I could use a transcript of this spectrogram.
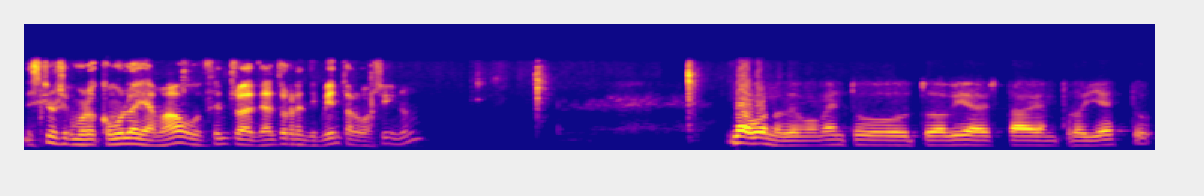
Es que no sé cómo, lo- cómo lo ha llamado, un centro de alto rendimiento, algo así, ¿no? No, bueno, de momento todavía está en proyecto.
